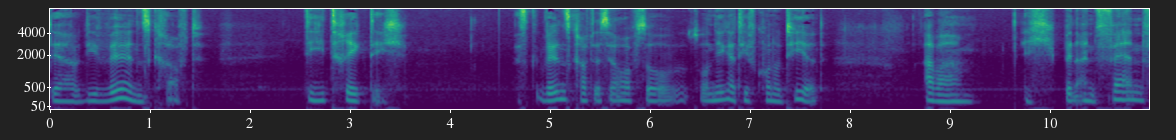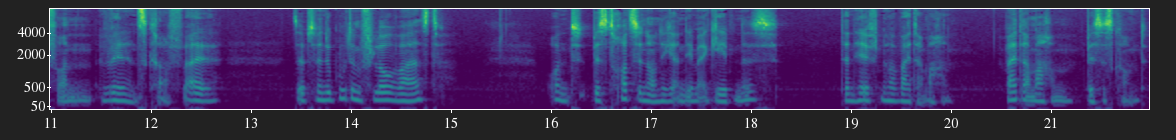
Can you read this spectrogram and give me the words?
Der, die Willenskraft, die trägt dich. Das, Willenskraft ist ja oft so, so negativ konnotiert. Aber ich bin ein Fan von Willenskraft, weil selbst wenn du gut im Flow warst und bist trotzdem noch nicht an dem Ergebnis, dann hilft nur weitermachen. Weitermachen, bis es kommt.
